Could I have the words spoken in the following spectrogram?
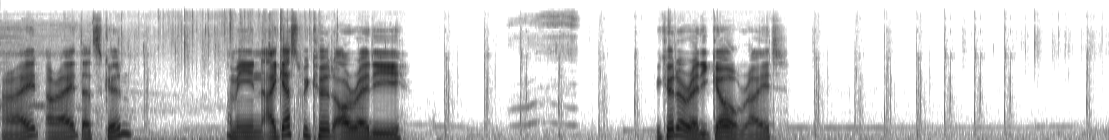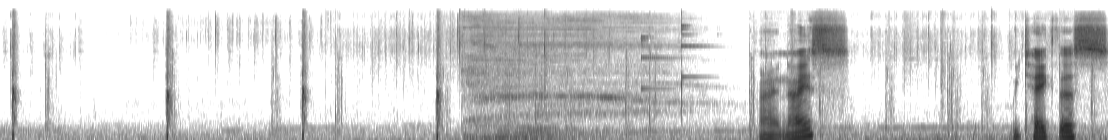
Alright, alright, that's good. I mean, I guess we could already... We could already go, right? Alright, nice. We take this.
